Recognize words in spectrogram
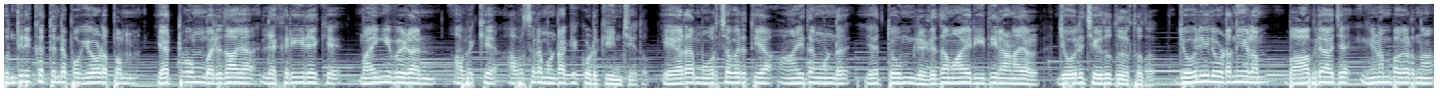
കുന്തിരിക്കത്തിന്റെ പുകയോടൊപ്പം ഏറ്റവും വലുതായ ലഹരിയിലേക്ക് മയങ്ങി വീഴാൻ അവയ്ക്ക് അവസരമുണ്ടാക്കി കൊടുക്കുകയും ചെയ്തു. ഏറെ മൂർച്ച വരുത്തിയ ആയുധം കൊണ്ട് ഏറ്റവും ലളിതമായ രീതിയിലാണ് അയാൾ ജോലി ചെയ്തു തീർത്തത്. ജോലിയിലുടനീളം ബാബുരാജ് ഈണം പകർന്ന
